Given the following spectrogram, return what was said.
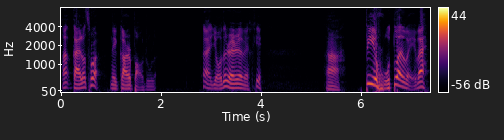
啊，改了错，那肝儿保住了。哎，有的人认为，嘿，啊，壁虎断尾呗。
